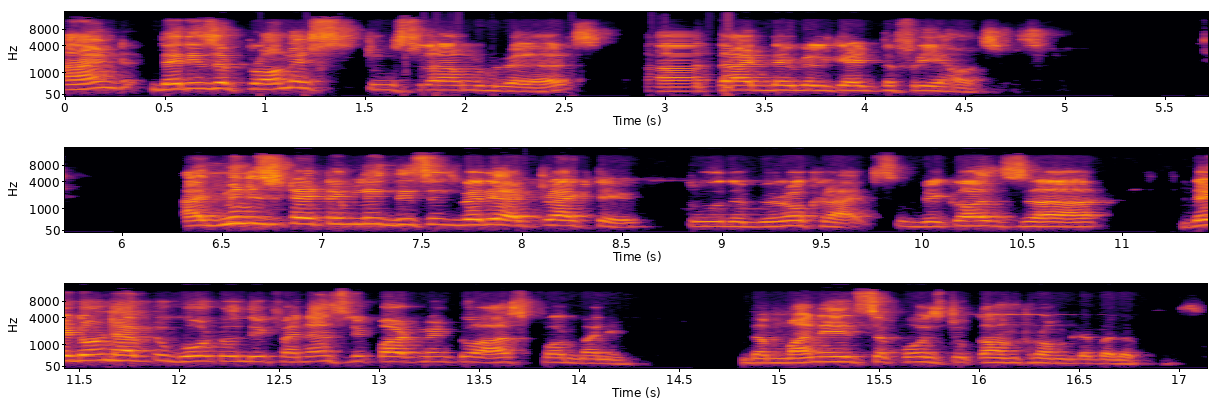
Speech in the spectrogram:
And there is a promise to slum dwellers that they will get the free houses administratively, this is very attractive to the bureaucrats because uh, they don't have to go to the finance department to ask for money. The money is supposed to come from developers.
